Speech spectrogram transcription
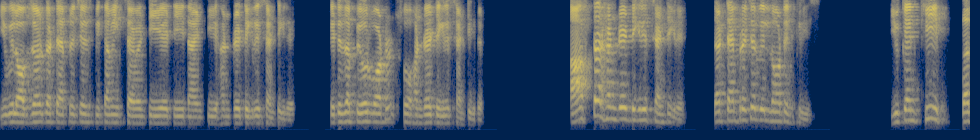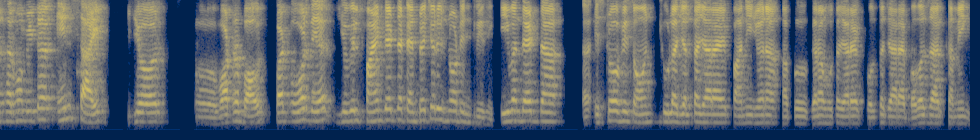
You will observe the temperature is becoming 70 80 90 100 degrees centigrade. It is a pure water so 100 degrees centigrade. After 100 degrees centigrade the temperature will not increase. You can keep the thermometer inside your uh, water bowl but over there you will find that the temperature is not increasing. Even that the stove is on, चूल्हा जलता जा रहा है, पानी जो है ना अब गर्म होता जा रहा है, खोलता जा रहा है, bubbles are coming,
